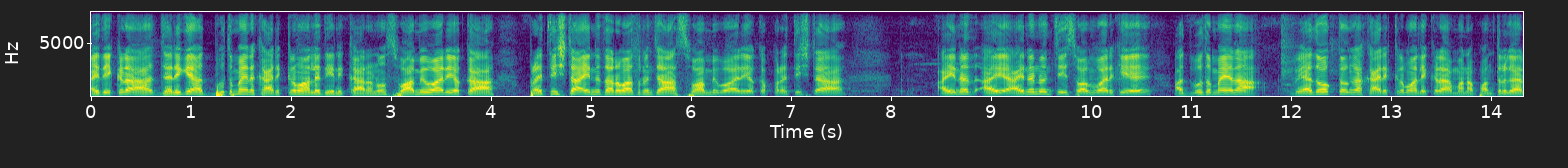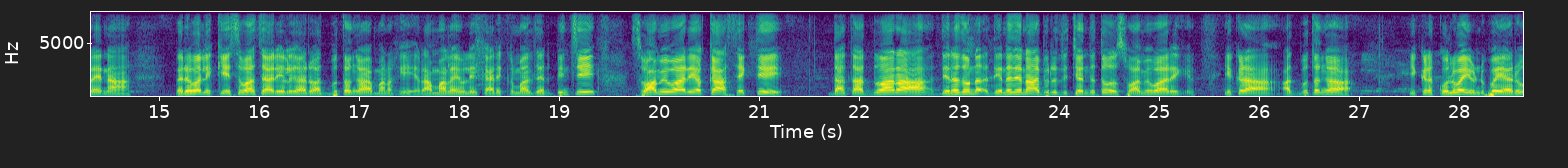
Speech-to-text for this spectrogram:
అయితే ఇక్కడ జరిగే అద్భుతమైన కార్యక్రమాలే దీనికి కారణం. స్వామివారి యొక్క ప్రతిష్ట అయిన తర్వాత నుంచి ఆ స్వామివారి యొక్క ప్రతిష్ట అయిన అయిన నుంచి స్వామివారికి అద్భుతమైన వేదోక్తంగా కార్యక్రమాలు ఇక్కడ మన పంతులు గారైన పెరవలి కేశవాచార్యులు గారు అద్భుతంగా మనకి రామాలయంలో ఈ కార్యక్రమాలు జరిపించి స్వామివారి యొక్క శక్తి తద్వారా దినదిన దినదిన అభివృద్ధి చెందుతూ స్వామివారి ఇక్కడ అద్భుతంగా ఇక్కడ కొలువై ఉండిపోయారు.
